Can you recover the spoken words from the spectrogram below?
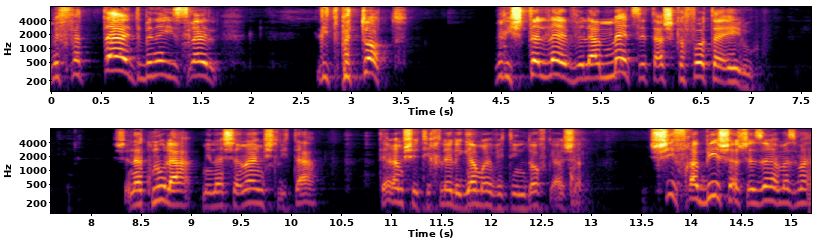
מפתה את בני ישראל להתפתות ולהשתלב ולאמץ את ההשקפות האלו שנתנו לה מן השמיים שליטה טרם שתכלה לגמרי ותנדוף כעשן. שפחה בישה של זרם הזמן.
